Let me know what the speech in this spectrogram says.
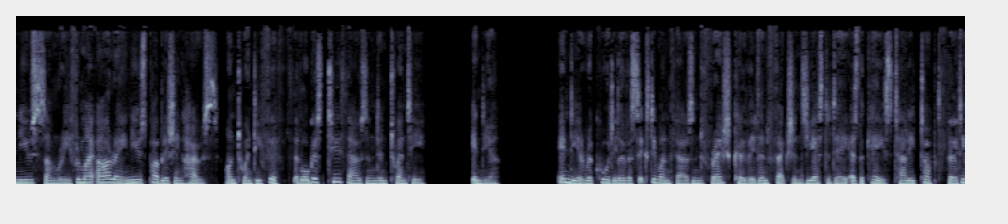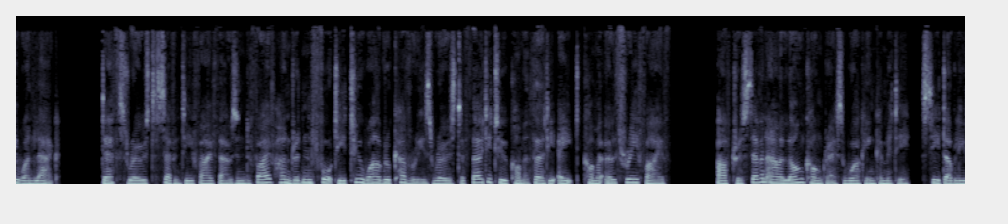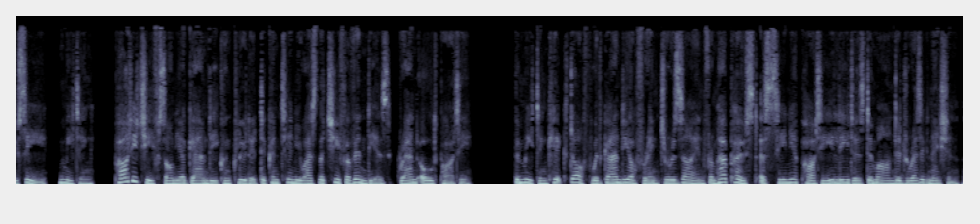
News summary from IRA News Publishing House on 25th of August 2020. India. India recorded over 61,000 fresh COVID infections yesterday as the case tally topped 31 lakh. Deaths rose to 75,542 while recoveries rose to 32,38,035. After a seven-hour-long Congress Working Committee CWC, meeting, Party chief Sonia Gandhi concluded to continue as the chief of India's Grand Old Party. The meeting kicked off with Gandhi offering to resign from her post as senior party leaders demanded resignation.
